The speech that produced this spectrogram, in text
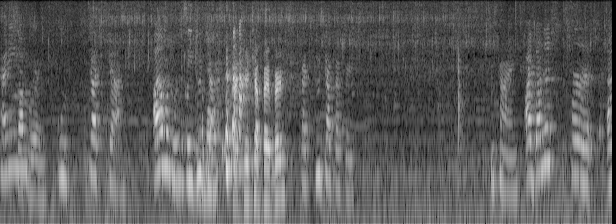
Cutting Suffering. cachucha. I almost put the seeds in the bowl. cachucha peppers. Cachucha peppers. I'm trying. I've done this for, I,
